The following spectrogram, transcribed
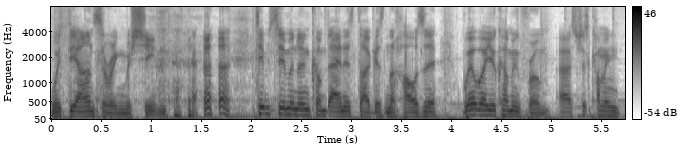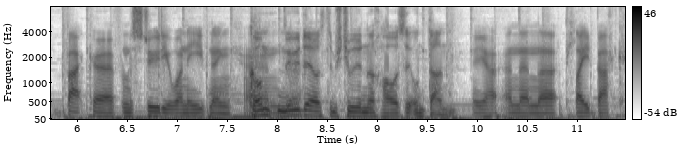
with the answering machine. Tim Simenon kommt eines Tages nach Hause. Where were you coming from? I was just coming back uh, from the studio one evening. Kommt and, uh, müde aus dem Studio nach Hause und dann? Yeah, and then uh, played back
